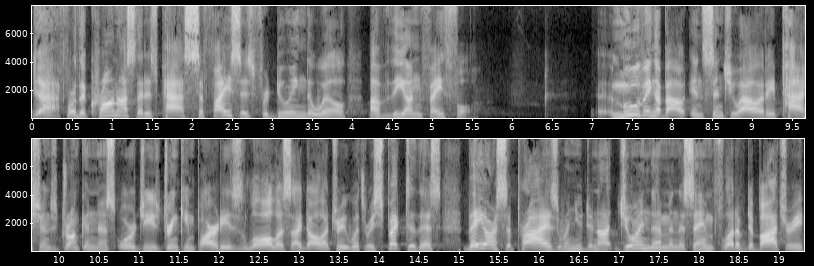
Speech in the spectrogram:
Yeah, for the chronos that is past suffices for doing the will of the unfaithful moving about in sensuality, passions, drunkenness, orgies, drinking parties, lawless idolatry. With respect to this, they are surprised when you do not join them in the same flood of debauchery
